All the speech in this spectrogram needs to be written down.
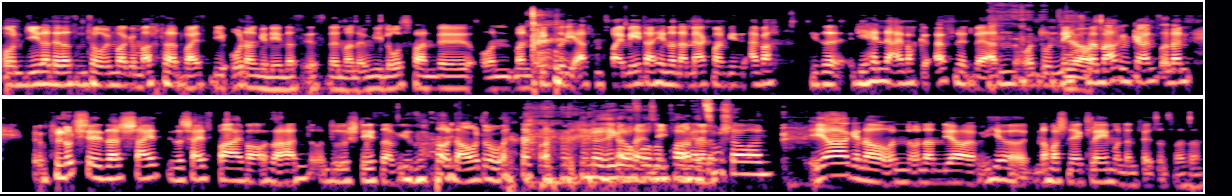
Und jeder, der das im Toe-In mal gemacht hat, weiß, wie unangenehm das ist, wenn man irgendwie losfahren will und man kriegt so die ersten zwei Meter hin und dann merkt man, wie einfach diese, die Hände einfach geöffnet werden und du nichts Ja. mehr machen kannst und dann flutscht dir dieser Scheiß, diese scheiß Bar einfach aus der Hand und du stehst da wie so ein Auto. In der Regel auch halt vor so ein nichts paar mehr. Zuschauern. ja, genau. Und, und dann, ja, hier nochmal schnell claim und dann fällst du ins Wasser.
